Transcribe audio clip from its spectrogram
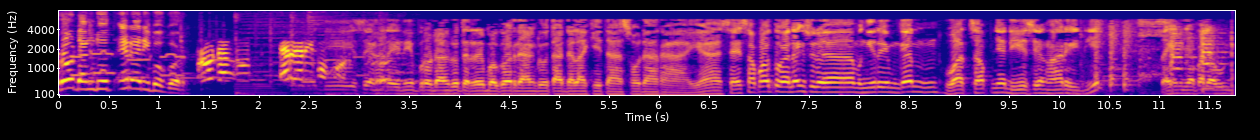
Pro Dangdut RRI Bogor. Di siang hari ini Pro Dangdut dari Bogor Dangdut adalah kita saudara ya. Saya sapa untuk Anda yang sudah mengirimkan WhatsApp-nya di siang hari ini. Saya ingin menyapa Daung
